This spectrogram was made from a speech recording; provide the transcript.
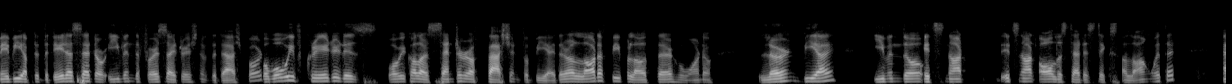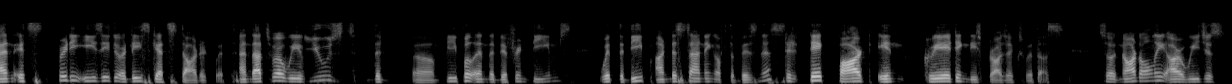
maybe up to the data set or even the first iteration of the dashboard. But what we've created is what we call our center of passion for BI. There are a lot of people out there who want to learn BI, even though it's not it's not all the statistics along with it. And it's pretty easy to at least get started with. And that's where we've used the uh, people in the different teams with the deep understanding of the business to take part in creating these projects with us. So not only are we just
